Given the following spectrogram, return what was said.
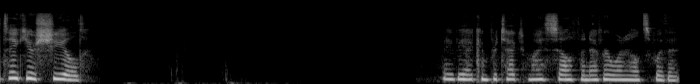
I'll take your shield. Maybe I can protect myself and everyone else with it.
